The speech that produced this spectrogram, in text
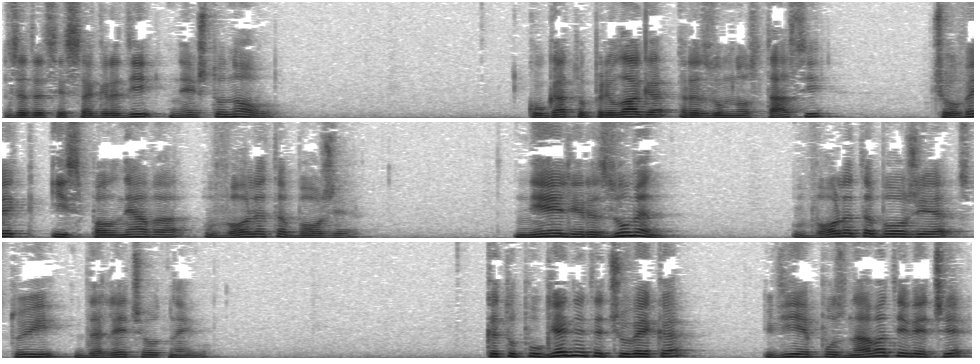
за да се съгради нещо ново. Когато прилага разумността си, човек изпълнява волята Божия. Не е ли разумен? Волята Божия стои далече от него. Като погледнете човека, вие познавате вече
